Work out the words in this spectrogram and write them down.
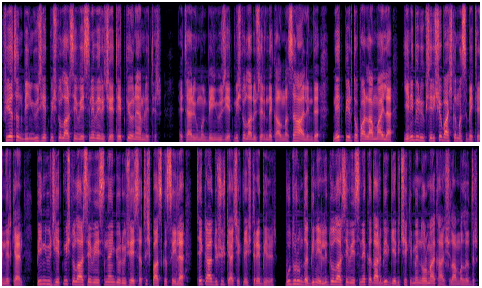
fiyatın 1170 dolar seviyesine vereceği tepki önemlidir. Ethereum'un 1170 dolar üzerinde kalması halinde net bir toparlanmayla yeni bir yükselişe başlaması beklenirken 1170 dolar seviyesinden göreceği satış baskısıyla tekrar düşüş gerçekleştirebilir. Bu durumda 1050 dolar seviyesine kadar bir geri çekilme normal karşılanmalıdır.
